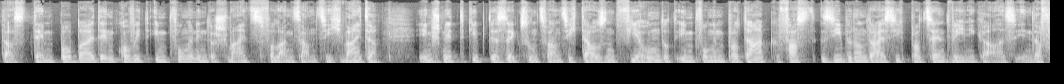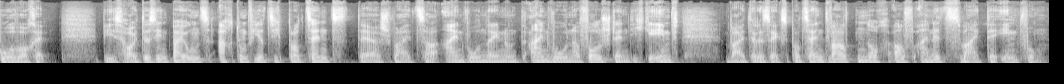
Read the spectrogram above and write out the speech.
Das Tempo bei den Covid-Impfungen in der Schweiz verlangsamt sich weiter. Im Schnitt gibt es 26.400 Impfungen pro Tag, fast 37 Prozent weniger als in der Vorwoche. Bis heute sind bei uns 48 Prozent der Schweizer Einwohnerinnen und Einwohner vollständig geimpft. Weitere 6 Prozent warten noch auf eine zweite Impfung.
